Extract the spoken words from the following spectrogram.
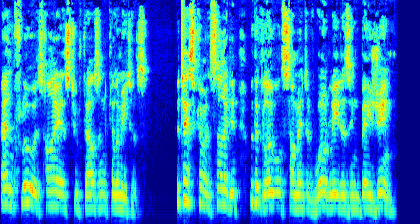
and flew as high as 2,000 kilometres. The test coincided with a global summit of world leaders in Beijing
